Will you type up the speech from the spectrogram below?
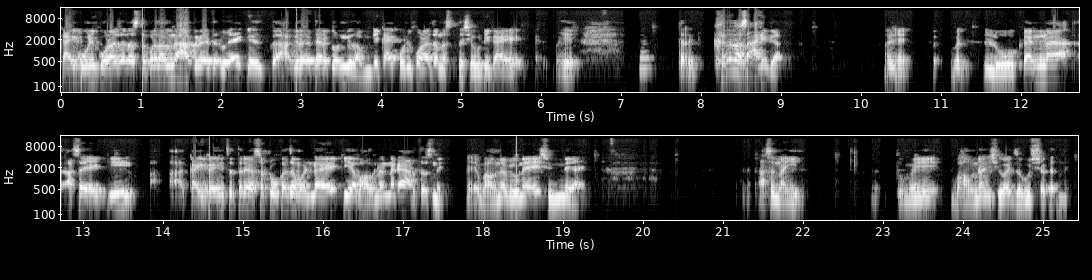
काय कोणी कोणाचं नसतं. परत अजून हा ग्रह तर हा ग्रह तयार करून घेऊ म्हणजे काय कोणी कोणाचं नसतं. शेवटी काय हे? तर खरंच असं आहे का? म्हणजे लोकांना असं आहे की काही काहींचं तर असं टोकाचं म्हणणं आहे की या भावनांना काय अर्थच नाही. भावना बिवना हे शून्य आहे. असं नाही. तुम्ही भावनांशिवाय जगूच शकत नाही.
